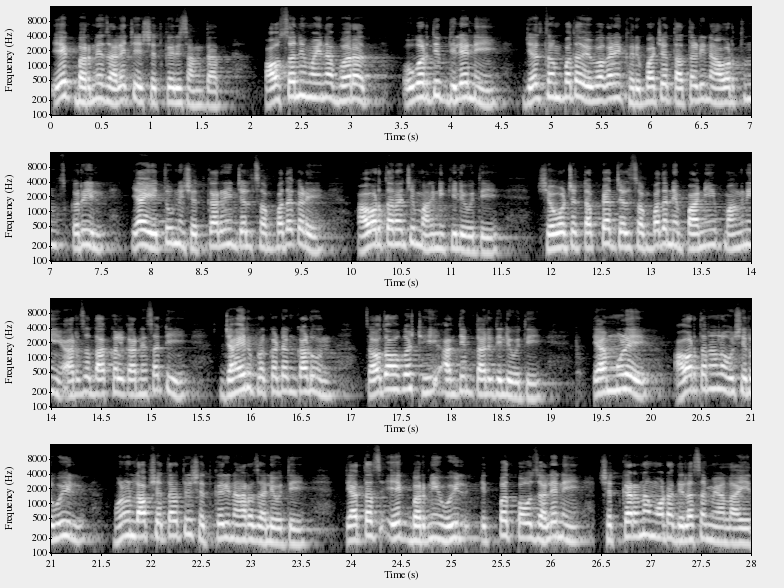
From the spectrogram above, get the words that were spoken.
एक भरणे झाल्याचे शेतकरी सांगतात. पावसाने महिनाभरात उघडदीप दिल्याने जलसंपदा विभागाने खरीपाचे तातडीने आवर्तन करील या हेतूने शेतकऱ्यांनी जलसंपदाकडे आवर्तनाची मागणी केली होती. शेवटच्या टप्प्यात जलसंपादने पाणी मागणी अर्ज दाखल करण्यासाठी जाहीर प्रकटन काढून चौदा ऑगस्ट ही अंतिम तारीख दिली होती. त्यामुळे आवर्तनाला उशीर होईल म्हणून लाभ क्षेत्रातील शेतकरी नाराज झाले होते. त्यातच एक भरणी होईल इतपत पाऊस झाल्याने शेतकऱ्यांना मोठा दिलासा मिळाला आहे.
